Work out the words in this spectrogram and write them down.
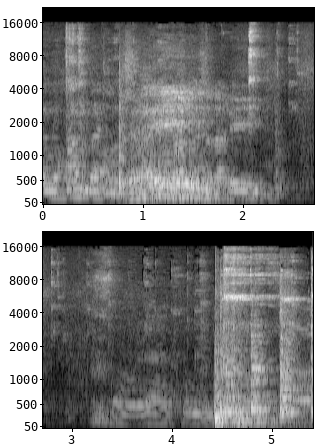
Muhammad. Salatullah.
